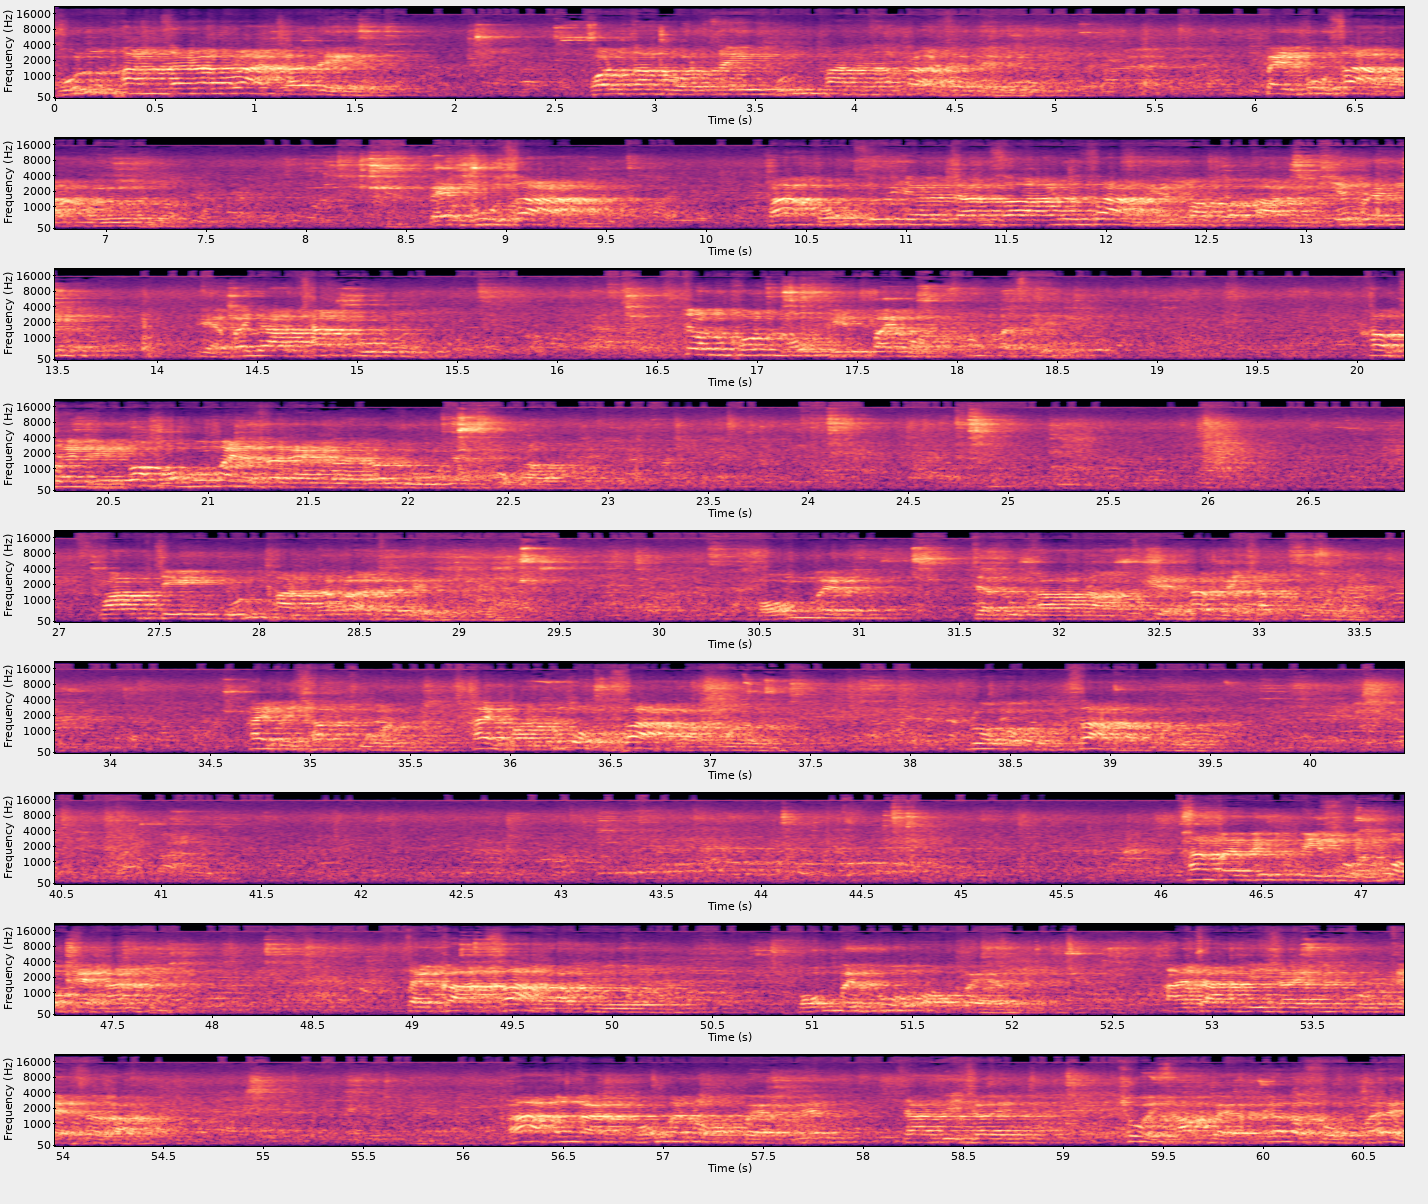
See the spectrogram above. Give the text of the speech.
ขุนพันธรราชเดช พลตำรวจตรีขุนพันธรราชเดชเป็นผู้สร้างหลักมือ เป็นผู้สร้างพระผงสุริยันจันทราหรือสร้างเหรียญความประกาศเขียนอะไรนี่เนี่ยพยายามชักจูงจนคนหลงผิดไปหมดทั้งประเทศเข้าใจผิดเพราะผมก็ไม่ได้แสดงอะไรเราดูเนยพวกเราความจริงขุนพันธ์และราชเดชผมเป็น จะตุคามนาเสด็จให้ไปชักชวนให้ไปชักชวน ให้มาร่วมสร้างหลักเมืองร่วมกับผมสร้างหลักเมืองท่านไปไม่มีส่วนร่วมแค่นั้น แต่การสร้างหลักเมืองผมเป็นผู้ออกแบบ อาจารย์มีชัยเป็นคนแก่สลักพระเหมือนกันผมมันออกแบบเนี่ยอาจารย์มีชัยช่วยทำแบบแล้วก็ส่งไปให้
